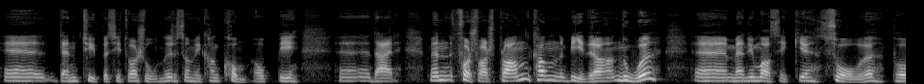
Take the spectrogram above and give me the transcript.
eh, den type situasjoner som vi kan komme opp i eh, der. Men Forsvarsplanen kan bidra noe, men vi må altså ikke sove på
